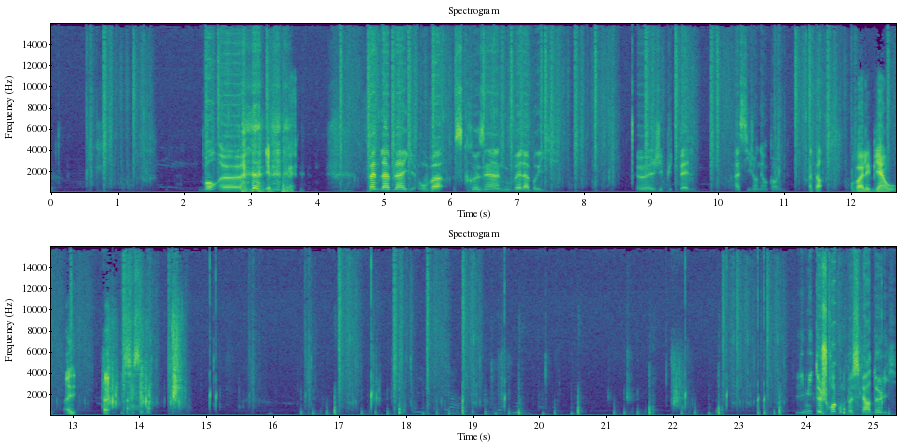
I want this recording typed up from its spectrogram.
Bon, euh, fin de la blague, on va se creuser un nouvel abri. Euh, j'ai plus de pelle. Ah si, j'en ai encore une. Attends, on va aller bien haut. Allez. Ici c'est bon. Limite je crois qu'on peut se faire deux lits.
